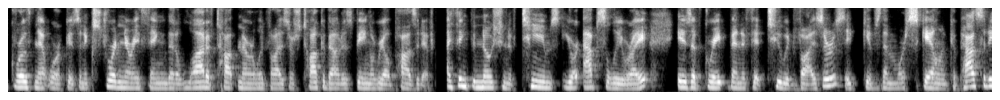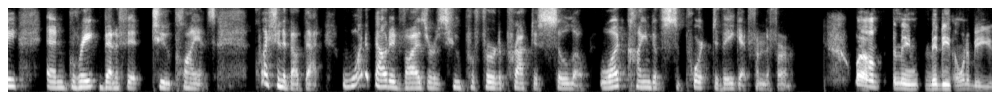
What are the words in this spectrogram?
growth network is an extraordinary thing that a lot of top Merrill advisors talk about as being a real positive. I think the notion of teams, you're absolutely right, is of great benefit to advisors. It gives them more scale and capacity and great benefit to clients. Question about that. What about advisors who prefer to practice solo? What kind of support do they get from the firm? Well, I mean, Mindy, I want to be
